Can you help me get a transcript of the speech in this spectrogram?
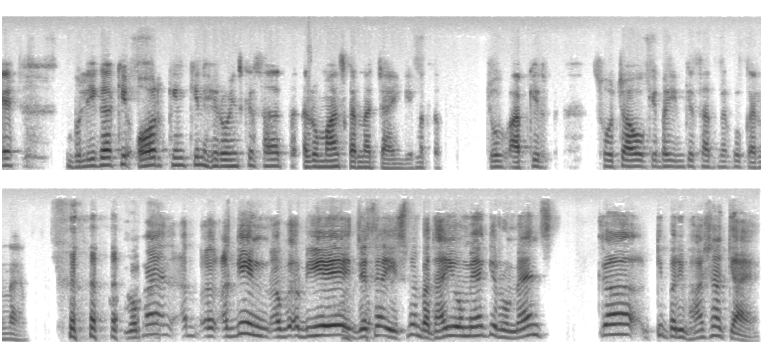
के बोलिएगा कि और किन किन हीरोइंस के साथ रोमांस करना चाहेंगे? मतलब जो आपकी सोचा हो कि भाई इनके साथ मेरे को करना है। रोमांस अब अगेन अब अब ये जैसा इसमें बधाइयों में है कि रोमांस का की परिभाषा क्या है?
